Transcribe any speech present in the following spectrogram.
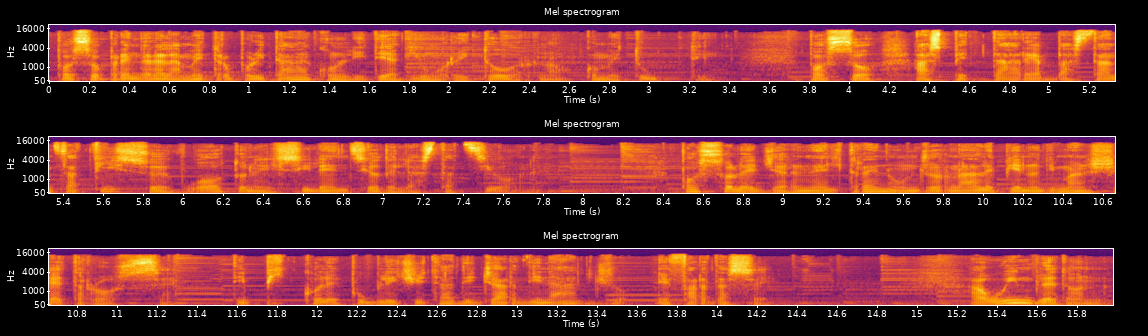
Posso prendere la metropolitana con l'idea di un ritorno, come tutti. Posso aspettare abbastanza fisso e vuoto nel silenzio della stazione posso leggere nel treno un giornale pieno di manchette rosse, di piccole pubblicità di giardinaggio e far da sé. A Wimbledon,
